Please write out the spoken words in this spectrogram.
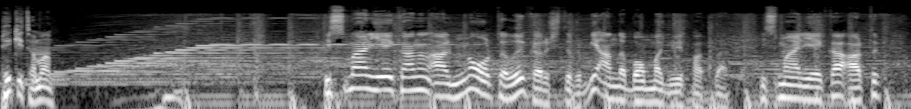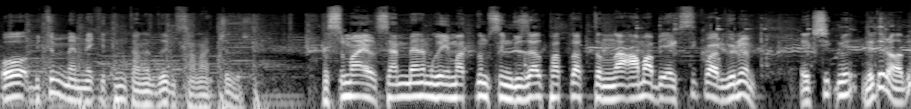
Peki tamam. İsmail YK'nın albümü ortalığı karıştırır. Bir anda bomba gibi patlar. İsmail YK artık o bütün memleketin tanıdığı bir sanatçıdır. İsmail sen benim kıymatlımsın güzel patlattın la ama bir eksik var gülüm. Eksik mi? Nedir abi?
